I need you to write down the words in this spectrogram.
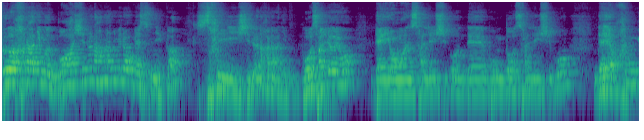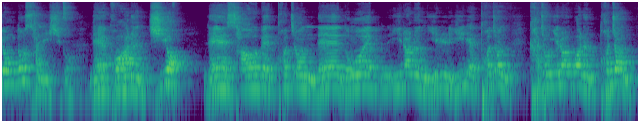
그 하나님은 뭐 하시는 하나님이라고 했습니까? 살리시는 하나님. 뭐 살려요? 내 영혼 살리시고, 내 몸도 살리시고, 내 환경도 살리시고, 내 거하는 지역, 내 사업의 터전, 내 농어에 일하는 일, 일의 터전, 가정이라고 하는 터전,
